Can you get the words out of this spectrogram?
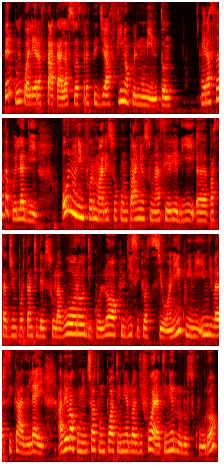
Per cui qual era stata la sua strategia fino a quel momento? Era stata quella di o non informare il suo compagno su una serie di eh, passaggi importanti del suo lavoro, di colloqui, di situazioni, quindi in diversi casi lei aveva cominciato un po' a tenerlo al di fuori, a tenerlo all'oscuro,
